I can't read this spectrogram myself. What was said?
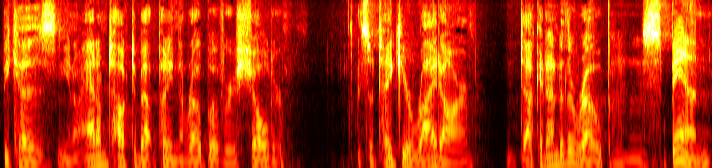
because, you know, Adam talked about putting the rope over his shoulder. So take your right arm, duck it under the rope, mm-hmm. spin,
